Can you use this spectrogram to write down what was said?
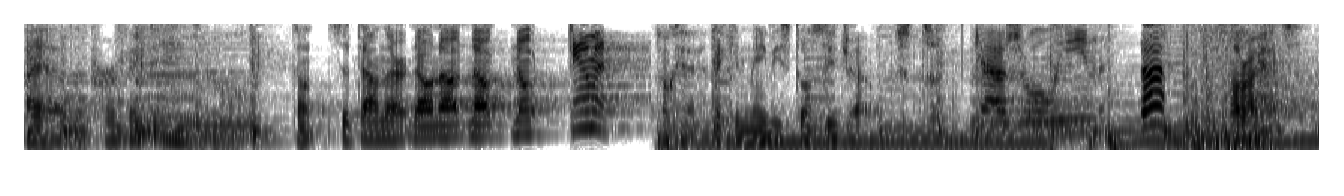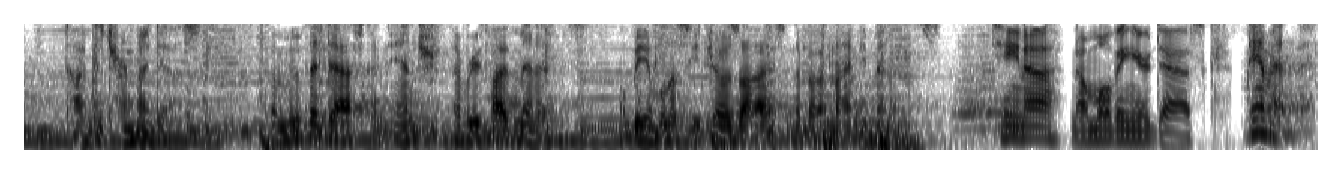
I have the perfect angle. Don't sit down there. No, no, no, no. Damn it. Okay, I can maybe still see Joe. Just a casual lean. Ah! All right, time to turn my desk. If I move the desk an inch every five minutes, I'll be able to see Joe's eyes in about 90 minutes. Tina, no moving your desk. Damn it.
